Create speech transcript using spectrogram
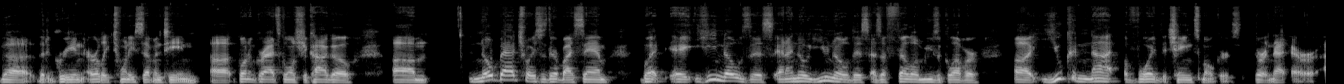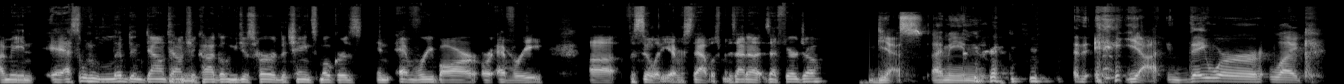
the, the degree in early 2017 uh, going to grad school in chicago um, no bad choices there by sam but uh, he knows this and i know you know this as a fellow music lover uh, you could not avoid the Chainsmokers during that era i mean as someone who lived in downtown mm-hmm. chicago you just heard the Chainsmokers in every bar or every uh, facility every establishment is that a, is that fair joe yes i mean yeah they were like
